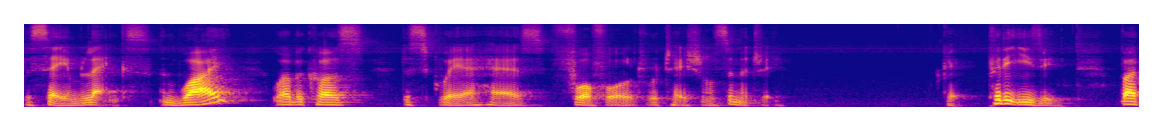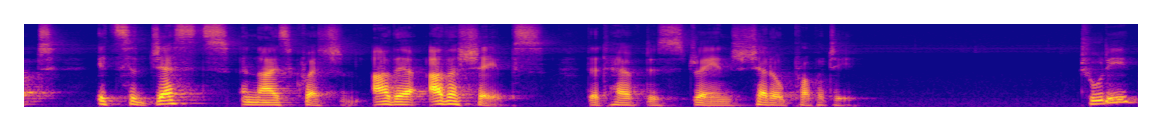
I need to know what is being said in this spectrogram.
the same length. And why? Well, because the square has fourfold rotational symmetry. Okay, pretty easy. But it suggests a nice question. Are there other shapes that have this strange shadow property? 2D,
